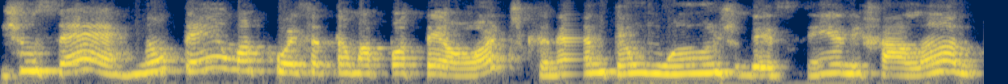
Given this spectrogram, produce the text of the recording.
José não tem uma coisa tão apoteótica, né? Não tem um anjo descendo e falando,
